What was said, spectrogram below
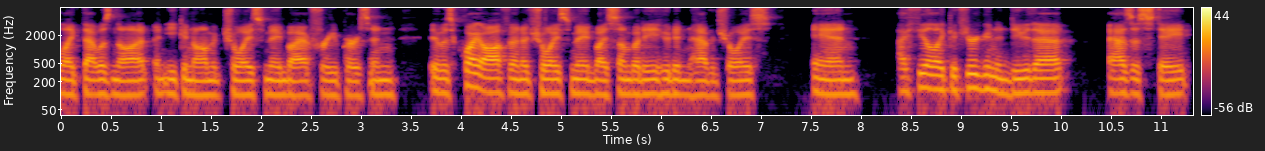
Like that was not an economic choice made by a free person. It was quite often a choice made by somebody who didn't have a choice. And i feel like if you're going to do that as a state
